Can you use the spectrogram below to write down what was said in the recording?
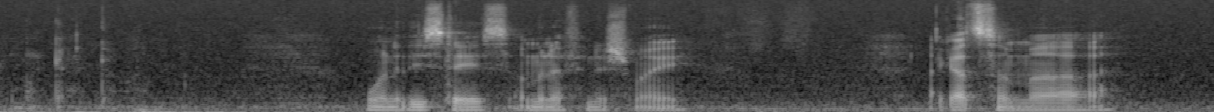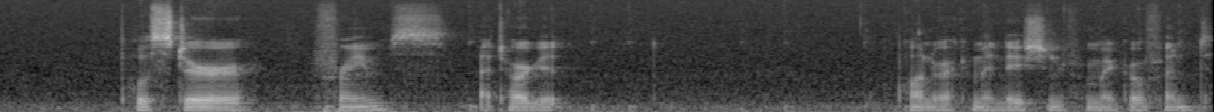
Oh my god, come on. One of these days, I'm going to finish my... I got some uh, poster frames at Target upon recommendation from my girlfriend,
